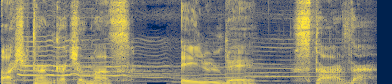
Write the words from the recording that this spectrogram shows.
Aşktan kaçılmaz Eylül'de Star'da.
